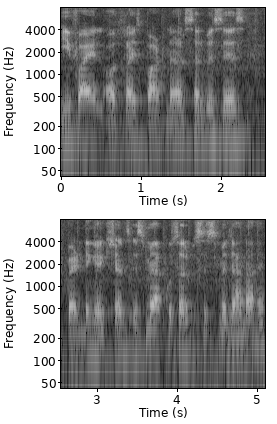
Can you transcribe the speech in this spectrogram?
E file authorise partner services pending actions इसमें आपको सर्विसेज़ में जाना है।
